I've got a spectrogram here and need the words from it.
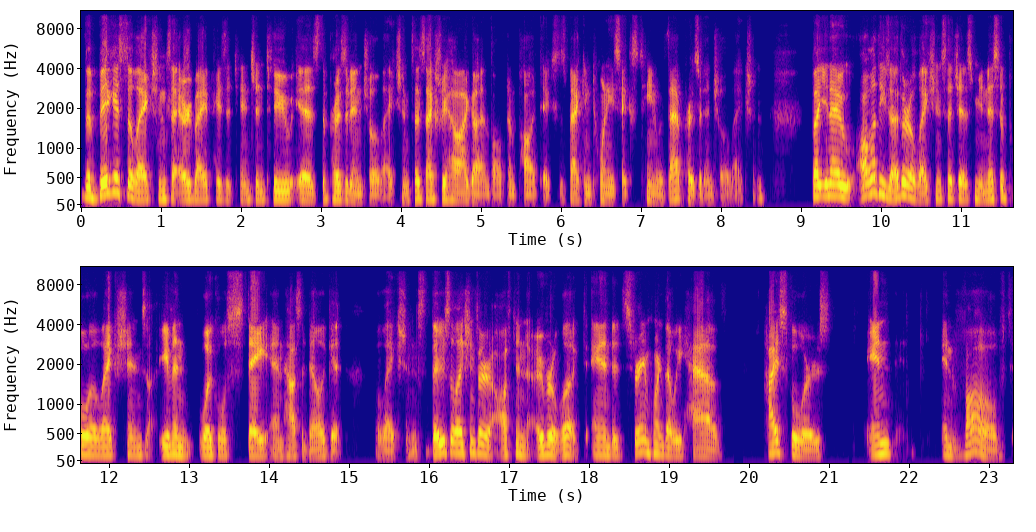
the biggest elections that everybody pays attention to is the presidential elections. That's actually how i got involved in politics is back in 2016 with that presidential election. But you know all of these other elections such as municipal elections even local state and house of delegate elections. Those elections are often overlooked, and it's very important that we have high schoolers in, involved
